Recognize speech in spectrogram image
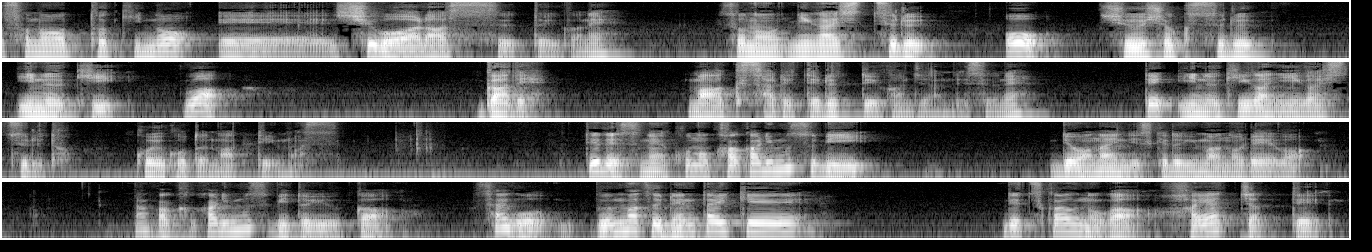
その時の、えー、主語を表すというかね、その逃がし鶴を就職する犬木は、がでマークされてるっていう感じなんですよね。で、犬木が逃がし鶴と、こういうことになっています。でですね、このかかり結びではないんですけど今の例は。なんかかかり結びというか最後文末連帯形で使うのが流行っちゃって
